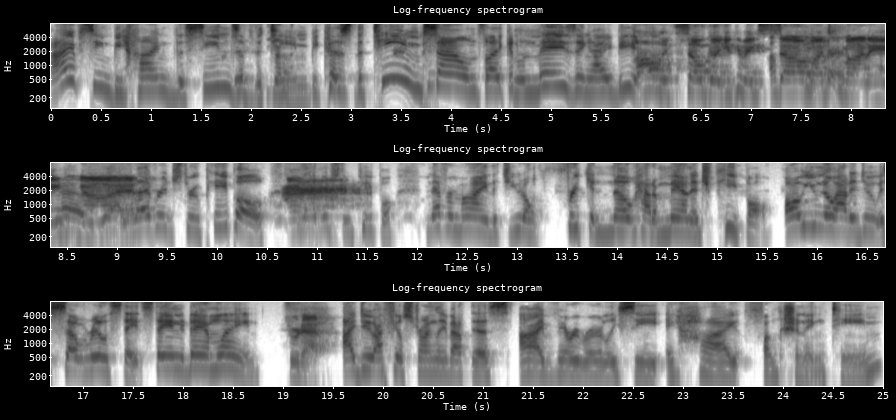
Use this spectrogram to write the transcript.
I have seen behind the scenes of the team because the team sounds like an amazing idea. Oh, it's so good. You can make so much money. Oh, yeah, leverage through people. Leverage through people. Never mind that you don't freaking know how to manage people. All you know how to do is sell real estate. Stay in your damn lane. True that. I do. I feel strongly about this. I very rarely see a high functioning team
